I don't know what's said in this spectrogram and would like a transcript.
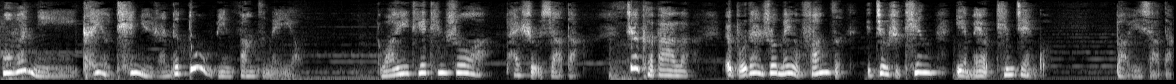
我问你，可有贴女人的肚病方子没有？”王一贴听说，拍手笑道：“这可罢了，不但说没有方子，就是听也没有听见过。宝玉笑道：“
